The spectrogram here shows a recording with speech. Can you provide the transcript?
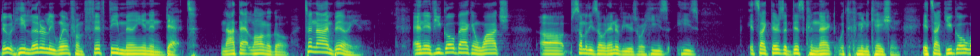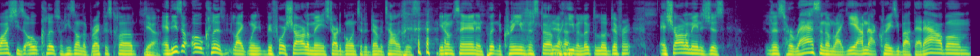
dude, he literally went from 50 million in debt not that long ago to 9 billion. And if you go back and watch uh, some of these old interviews where he's he's it's like there's a disconnect with the communication. It's like you go watch these old clips when he's on the Breakfast Club. Yeah. And these are old clips like when before Charlemagne started going to the dermatologist, you know what I'm saying, and putting the creams and stuff. Like he even looked a little different. And Charlemagne is just just harassing him like, yeah, I'm not crazy about that album.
